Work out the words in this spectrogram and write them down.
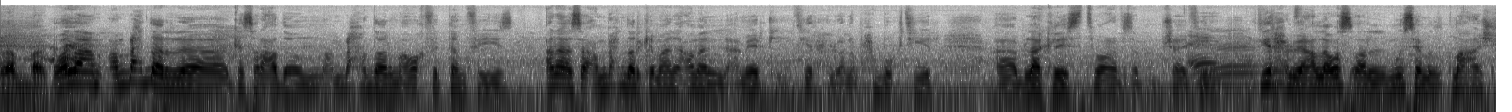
ربك. والله عم عم بحضر آه، كسر عظم عم بحضر مع وقف التنفيذ. أنا أس- عم بحضر كمان عمل امريكي كثير حلو أنا بحبه كثير بلاك ليست ما بعرف إذا شايفينه. كثير حلو. يعني هلا وصل الموسم ال 12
